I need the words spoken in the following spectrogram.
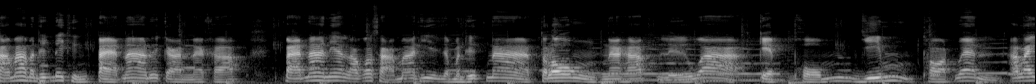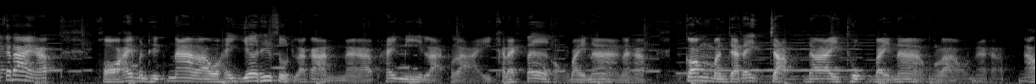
สามารถบันทึกได้ถึง 8 หน้าด้วยกันนะครับ แปดหน้าเนี่ยเราก็สามารถที่จะบันทึกหน้าตรงนะครับ หรือว่าเก็บผมยิ้มถอดแว่น อะไรก็ได้ครับ ขอให้บันทึกหน้าเราให้เยอะที่สุดละกันนะครับ ให้มีหลากหลายคาแรคเตอร์ของใบหน้านะครับ กล้องมันจะได้จับได้ทุกใบหน้าของเรานะครับ เอา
